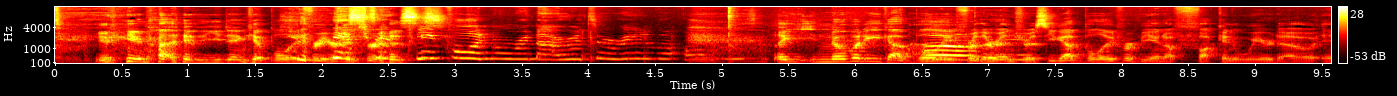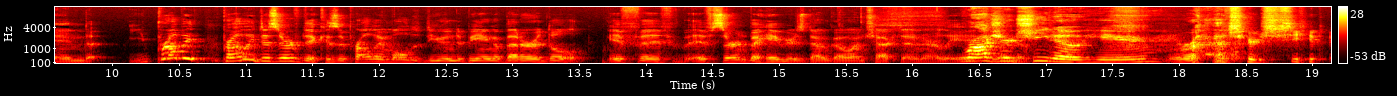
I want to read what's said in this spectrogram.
you're, not. You didn't get bullied for your interests. People in Naruto ran in the hallways. Like nobody got bullied Oh, for their man. interests. You got bullied for being a fucking weirdo, and you probably probably deserved it because it probably molded you into being a better adult. If if if certain behaviors don't go unchecked at an early age. Roger it- Cheeto here. Roger Cheat.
